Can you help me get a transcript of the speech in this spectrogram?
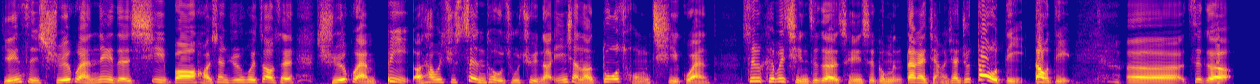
也因此血管内的细胞好像就是会造成血管壁，啊，它会去渗透出去，呢，影响到多重器官。所以可不可以请这个陈医师给我们大概讲一下，就到底到底，呃，这个。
